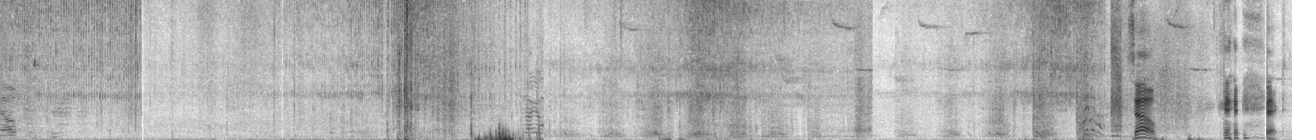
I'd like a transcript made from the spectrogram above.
No. So, picked.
